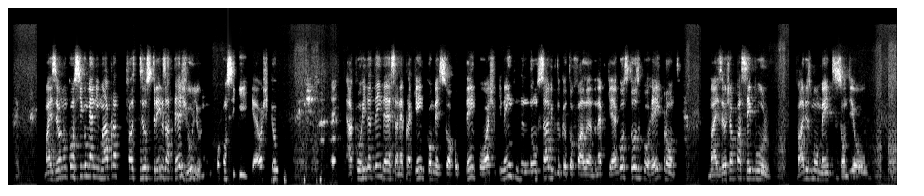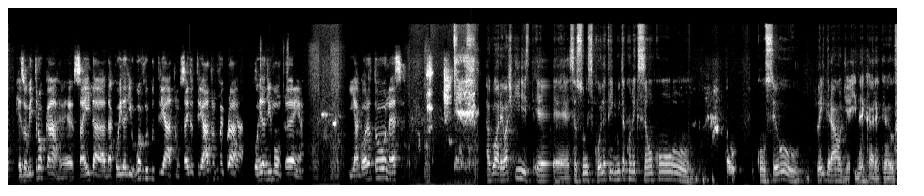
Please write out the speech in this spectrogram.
mas eu não consigo me animar para fazer os treinos até julho, não vou conseguir. Eu acho que eu, a corrida tem dessa, né? Para quem começou há pouco tempo, eu acho que nem não sabe do que eu estou falando, né? Porque é gostoso correr e pronto. Mas eu já passei por vários momentos onde eu resolvi trocar. É, saí da, da corrida de rua, fui para o triatlon. Saí do triatlon, fui para corrida de montanha. E agora eu estou nessa. Agora, eu acho que é, essa sua escolha tem muita conexão com com o seu playground aí, né, cara? Que é, o,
